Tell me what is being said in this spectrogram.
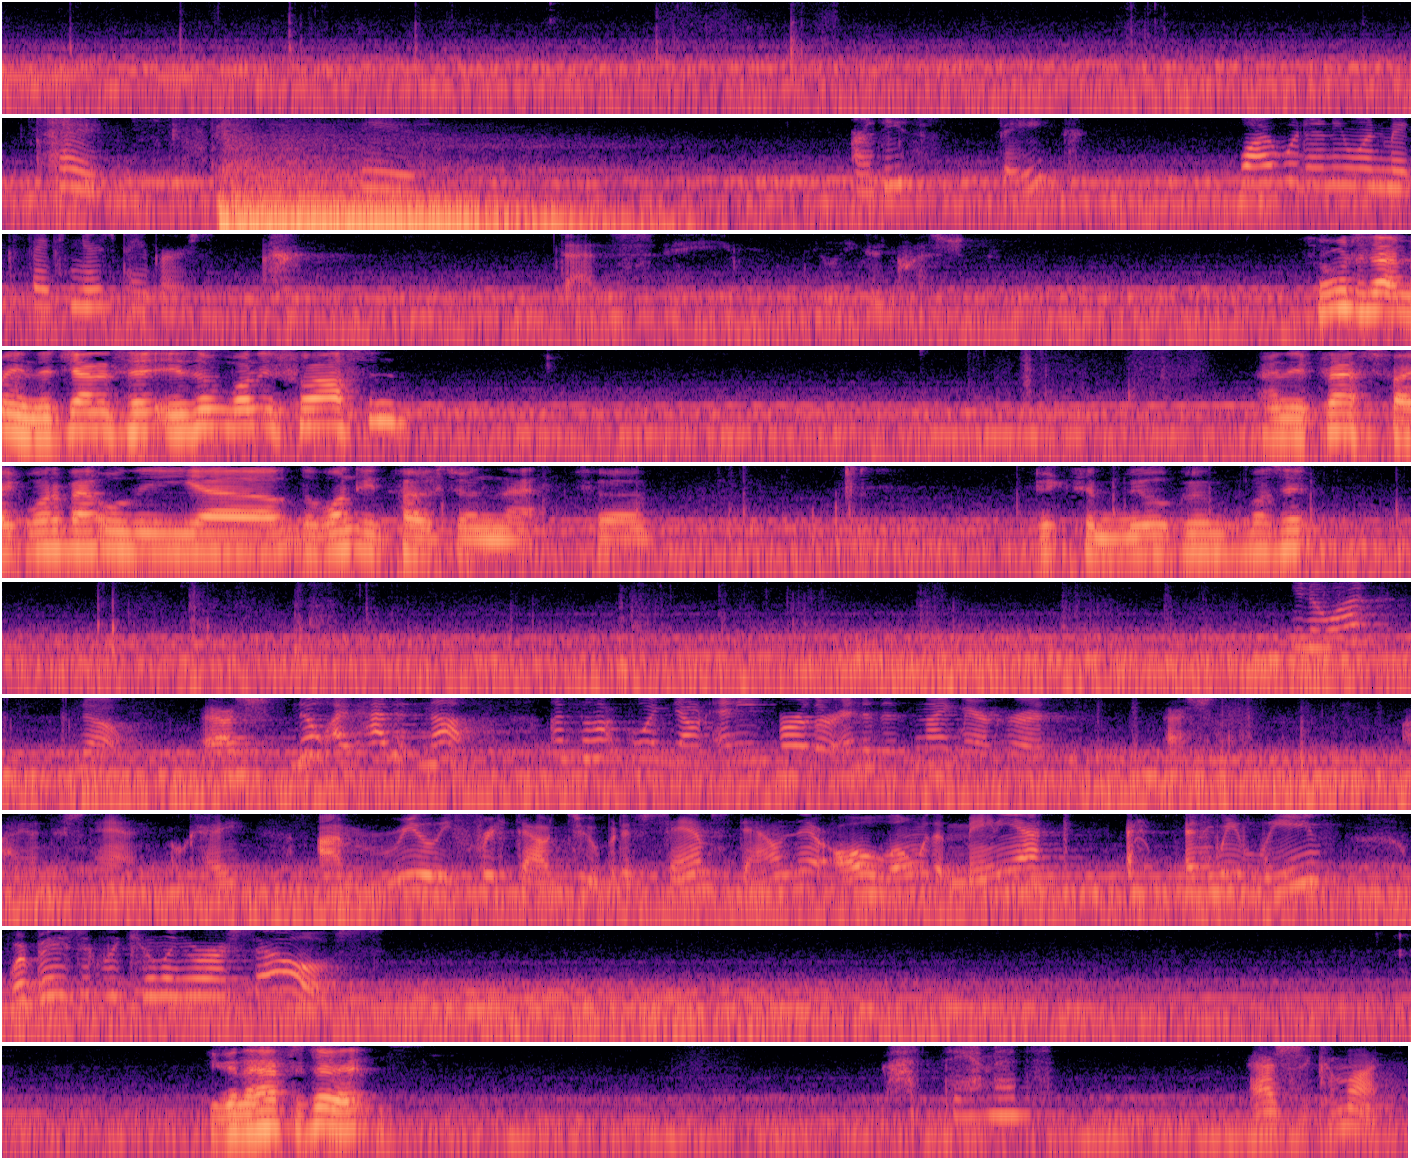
Why would anyone make fake newspapers? That's a really good question. So what does that mean? The janitor isn't wanted for arson? And if that's fake, what about all the uh, the wanted poster and that for Victor Milgram? Was it? You know what? No. Ash, No, I've had enough. I'm not going down any further into this nightmare, Chris. Ashley, I understand, okay? I'm really freaked out too, but if Sam's down there all alone with a maniac and we leave, we're basically killing her ourselves. You're gonna have to do it. God damn it. Ashley, come on.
